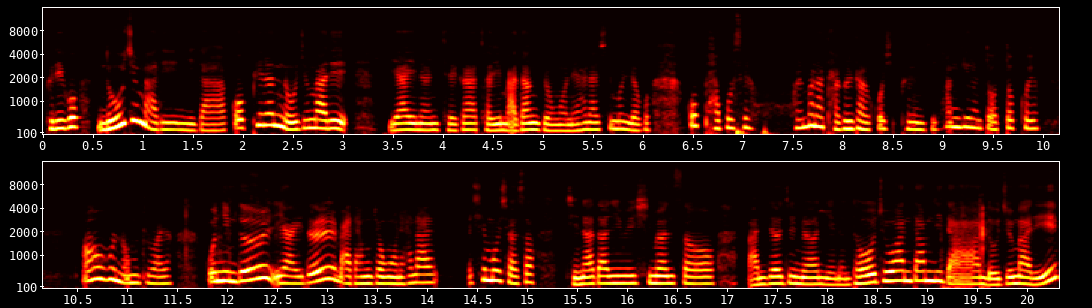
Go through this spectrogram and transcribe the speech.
그리고 노즈마리입니다. 꽃피는 노즈마리. 이 아이는 제가 저희 마당 정원에 하나 심으려고 꼭 봐보세요. 얼마나 다글다글 꽃이 피는지 향기는 또 어떻고요. 아우 너무 좋아요. 꽃님들 이 아이들 마당 정원에 하나 심으셔서 지나다니시면서 만져주면 얘는 더 좋아한답니다. 노즈마리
